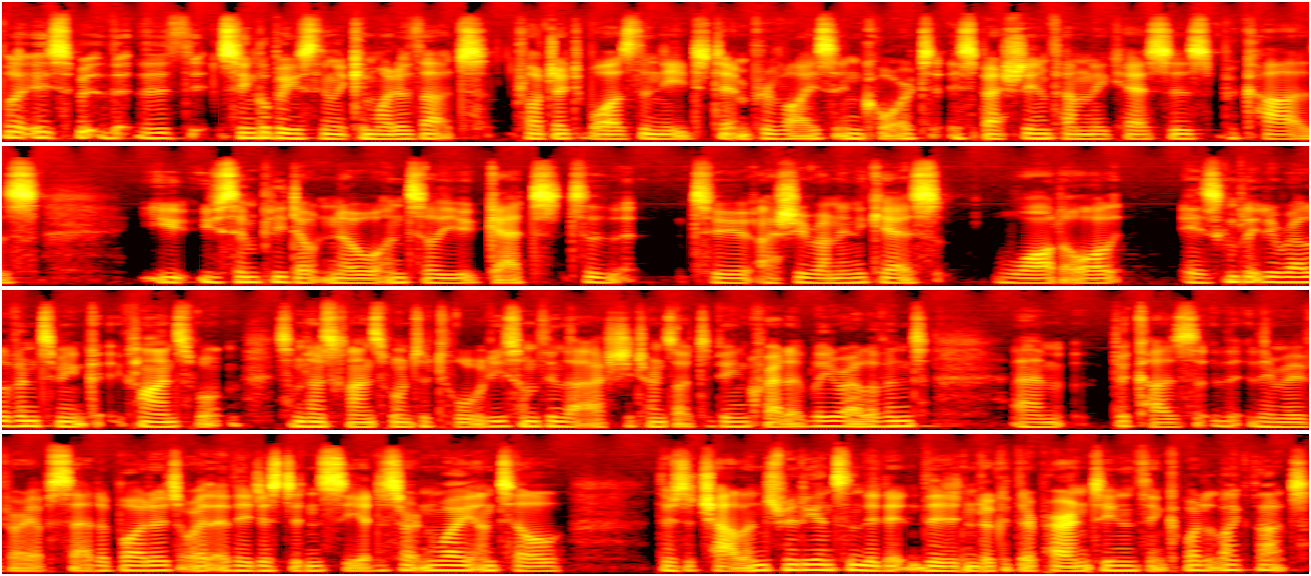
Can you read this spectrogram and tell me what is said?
Well, it's the, the th- single biggest thing that came out of that project was the need to improvise in court, especially in family cases, because you, you simply don't know until you get to the, to actually running a case what all is completely relevant. I mean, clients won't sometimes clients won't have told you something that actually turns out to be incredibly relevant, um, because they may be very upset about it or they just didn't see it a certain way until there's a challenge made against them. They didn't they didn't look at their parenting and think about it like that.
